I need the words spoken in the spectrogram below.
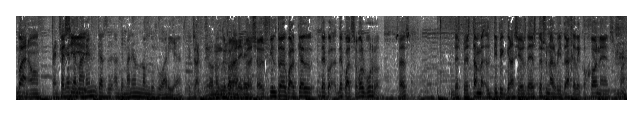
Bueno, Pensa que, et demanen, que es- et demanen un nom d'usuari, eh? Exacte, Això un no nom d'usuari, però això és filtre de, qualquer, de, de qualsevol burro, saps? Després també el típic graciós de esto es un arbitraje de cojones. Bueno.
